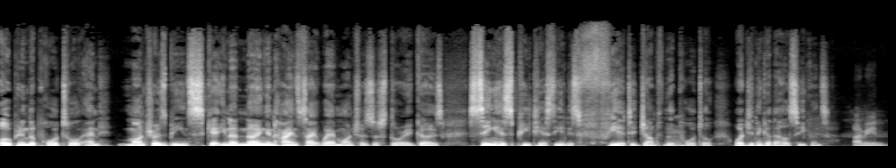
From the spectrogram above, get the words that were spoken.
opening the portal and Montrose being scared, you know, knowing in hindsight where Montrose's story goes, seeing his PTSD and his fear to jump to the mm. portal. What do you think of the whole sequence? I mean,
